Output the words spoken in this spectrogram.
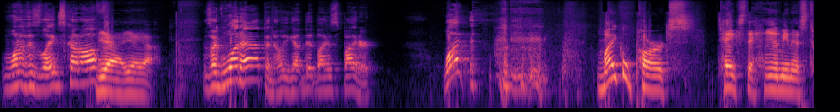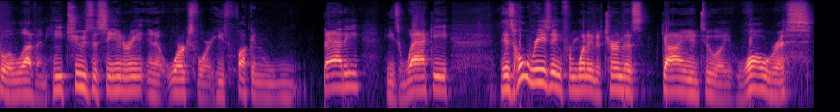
one of his legs cut off. Yeah, yeah, yeah. It's like, what happened? Oh, you got bit by a spider. What? Michael Parks takes the hamminess to 11. He chews the scenery and it works for it. He's fucking batty, he's wacky. His whole reasoning from wanting to turn this guy into a walrus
